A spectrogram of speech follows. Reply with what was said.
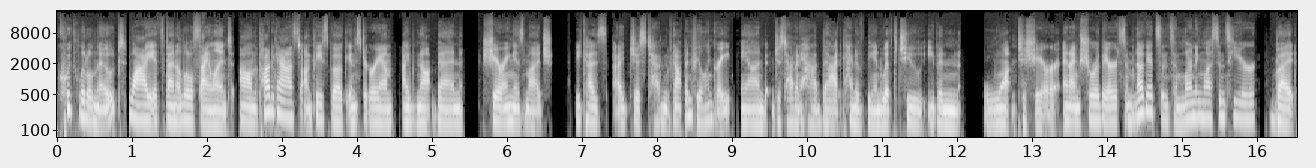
quick little note why it's been a little silent on the podcast, on Facebook, Instagram. I've not been sharing as much because I just have not been feeling great and just haven't had that kind of bandwidth to even want to share. And I'm sure there are some nuggets and some learning lessons here, but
